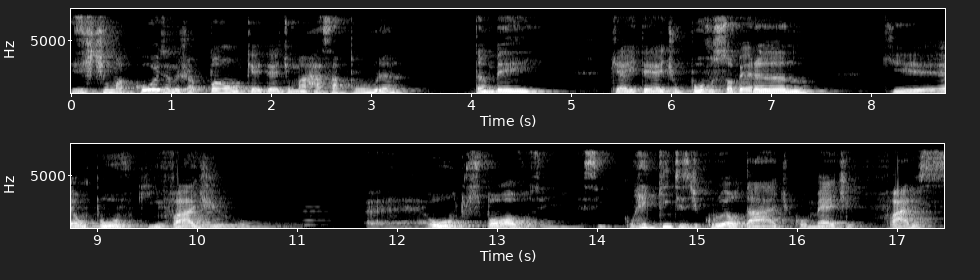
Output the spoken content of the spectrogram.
existia uma coisa no Japão que é a ideia de uma raça pura também, que é a ideia de um povo soberano, que é um povo que invade é, outros povos e assim, com requintes de crueldade, comete vários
